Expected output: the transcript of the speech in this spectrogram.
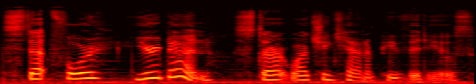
Step 4, you're done. Start watching Kanopy videos.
